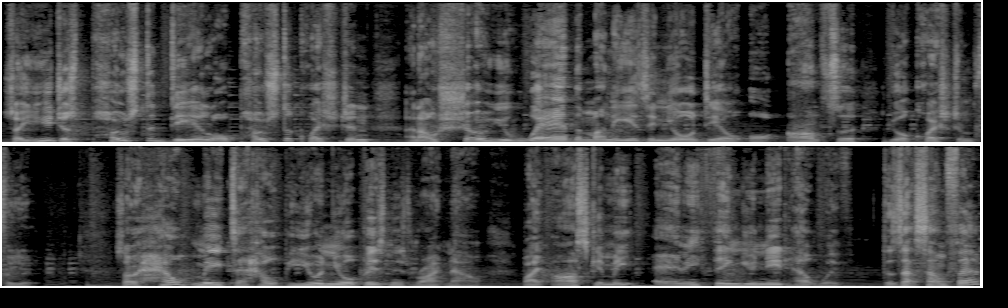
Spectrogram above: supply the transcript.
So you just post a deal or post a question, and I'll show you where the money is in your deal or answer your question for you. So help me to help you and your business right now by asking me anything you need help with. Does that sound fair?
